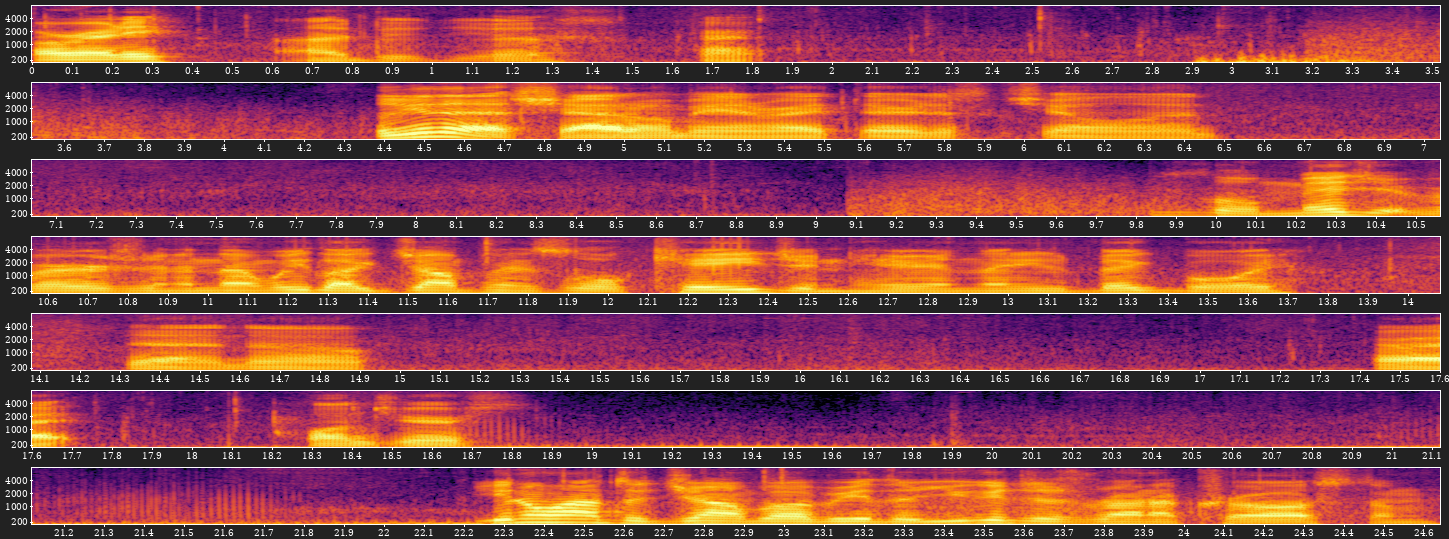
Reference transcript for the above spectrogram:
Already? I did, yes. Alright. Look at that Shadow Man right there, just chilling. He's a little midget version, and then we like jump in his little cage in here, and then he's a big boy. Yeah, no. Alright. Plungers. You don't have to jump up either. You could just run across them.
